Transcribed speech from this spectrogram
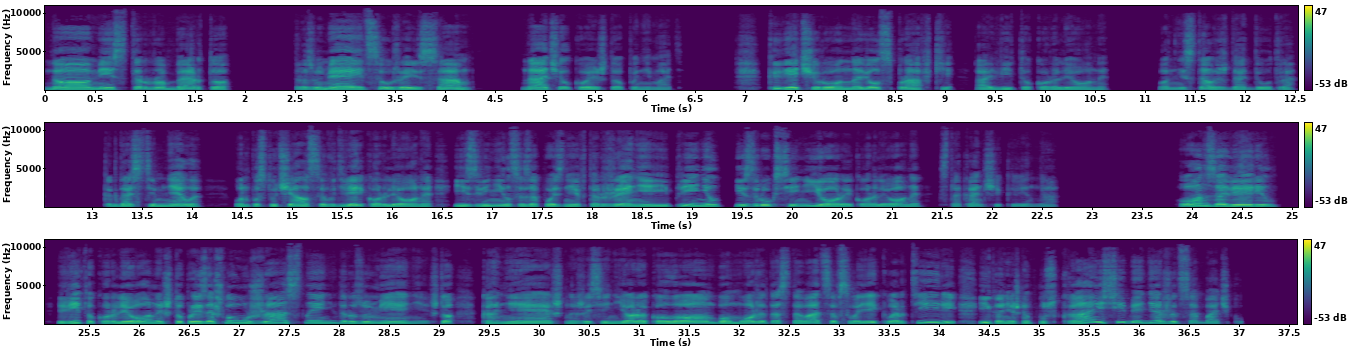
Но мистер Роберто, разумеется, уже и сам начал кое-что понимать. К вечеру он навел справки о Вито Корлеоне. Он не стал ждать до утра. Когда стемнело, он постучался в дверь Корлеоне и извинился за позднее вторжение и принял из рук сеньоры Корлеоне стаканчик вина. Он заверил Вито Корлеоне, что произошло ужасное недоразумение, что, конечно же, сеньора Коломбо может оставаться в своей квартире и, конечно, пускай себе держит собачку.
